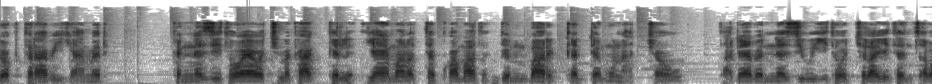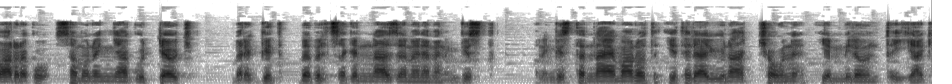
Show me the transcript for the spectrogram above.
ዶክተር አብይ አህመድ ከእነዚህ ተወያዮች መካከል የሃይማኖት ተቋማት ግንባር ቀደሙ ናቸው። ታዲያ በእነዚህ ውይይቶች ላይ የተንጸባረቁ ሰሞነኛ ጉዳዮች በእርግጥ በብልጽግና ዘመነ መንግስት መንግስትና ሃይማኖት የተለያዩ ናቸውን የሚለውን ጥያቄ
